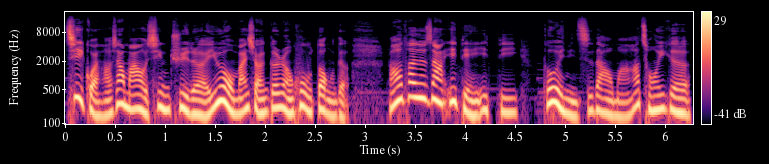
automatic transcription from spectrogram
气管好像蛮有兴趣的，因为我蛮喜欢跟人互动的。”然后他就这样一点一滴，各位你知道吗？他从一个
